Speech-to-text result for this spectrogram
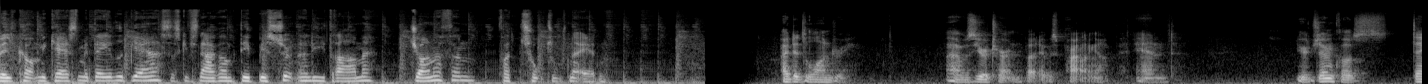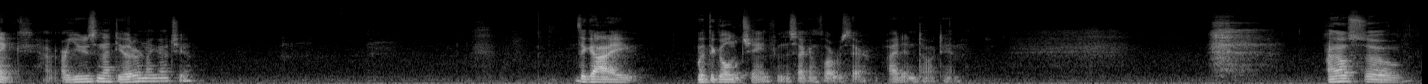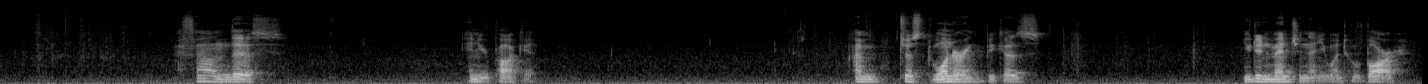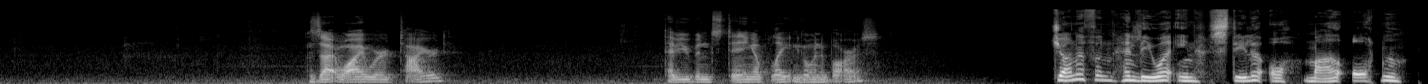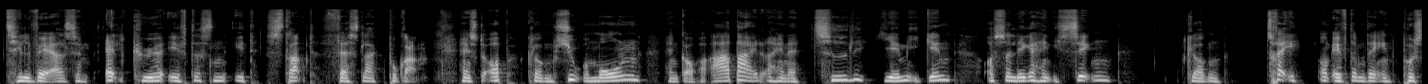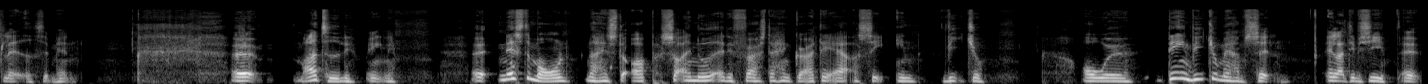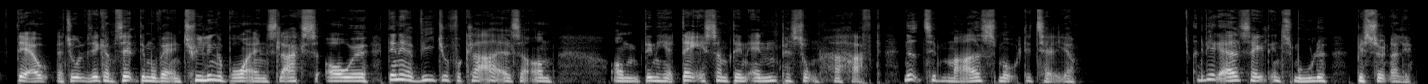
Velkommen i kassen med David Bjerre, så skal vi snakke om det besynderlige drama Jonathan fra 2018. I did the laundry. Uh, it was your turn, but it was piling up, and your gym clothes stink. Are you using that deodorant I got you? The guy with the gold chain from the second floor was there. I didn't talk to him. I also found this in your pocket. I'm just wondering because you didn't mention that you went to a bar. Is that why we're tired? Have you been staying up late and going to bars? Jonathan, han lever en stille og meget ordnet tilværelse. Alt kører efter sådan et stramt fastlagt program. Han står op klokken 7 om morgenen, han går på arbejde, og han er tidlig hjemme igen, og så ligger han i sengen klokken 3 om eftermiddagen på slaget simpelthen. Øh, meget tidligt egentlig. Øh, næste morgen, når han står op, så er noget af det første, han gør, det er at se en video. Og øh, det er en video med ham selv. Eller det vil sige, øh, det er jo naturligvis ikke ham selv, det må være en tvillingebror af en slags. Og øh, den her video forklarer altså om, om den her dag, som den anden person har haft. Ned til meget små detaljer. Og det virker altså en smule besynderligt.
